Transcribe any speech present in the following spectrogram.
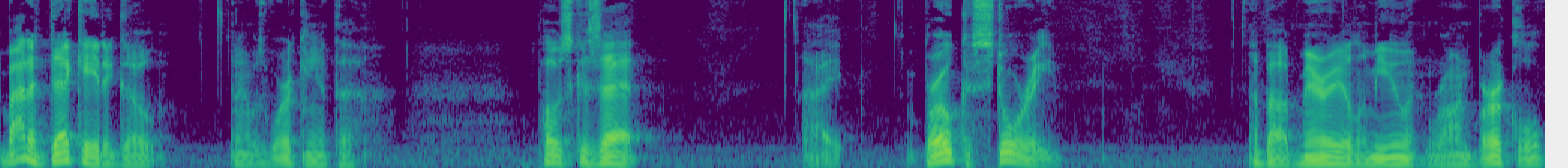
About a decade ago, and I was working at the Post Gazette I broke a story about Mario Lemieux and Ron Burkle,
